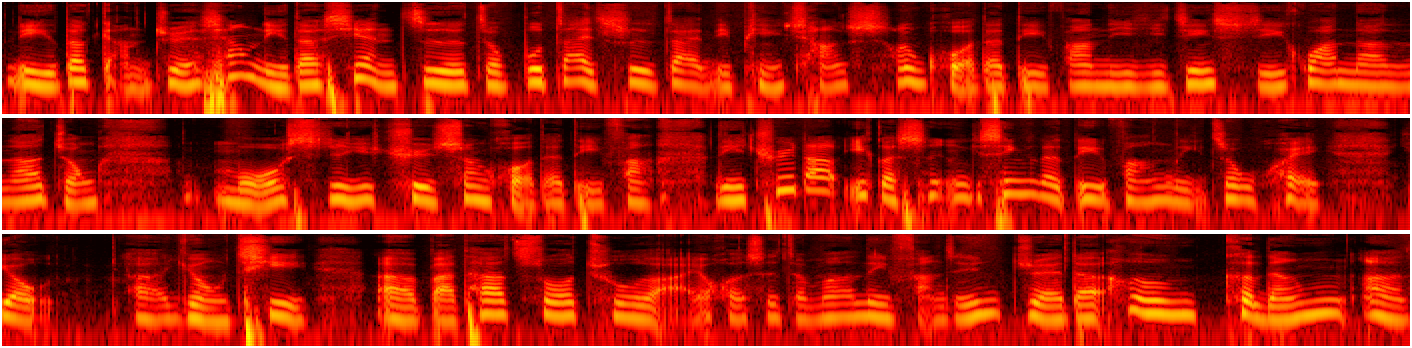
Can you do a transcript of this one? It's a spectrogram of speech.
你的感觉像你的限制就不再是在你平常生活的地方，你已经习惯了那种模式去生活的地方。你去到一个新新的地方，你就会有呃勇气呃把它说出来，或是怎么，你反正觉得嗯可能呃。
